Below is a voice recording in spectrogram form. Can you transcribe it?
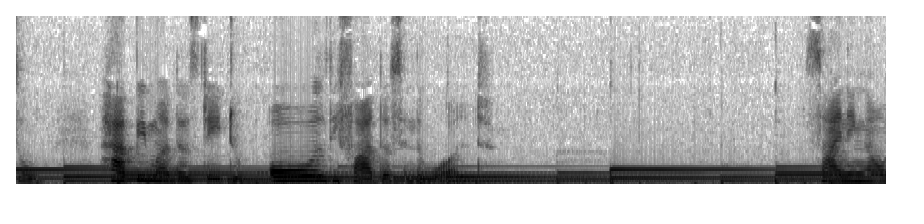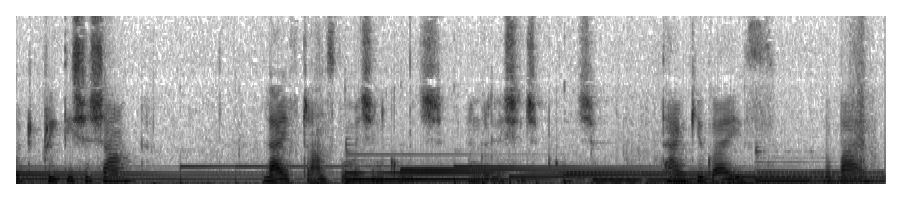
So, happy Mother's Day to all the fathers in the world. Signing out, Preeti Shashank, life transformation coach and relationship coach. Thank you guys. Bye bye.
